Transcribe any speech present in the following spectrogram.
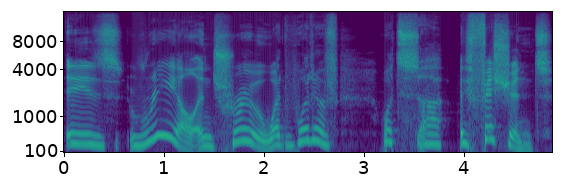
is real and true what would have what's uh, efficient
